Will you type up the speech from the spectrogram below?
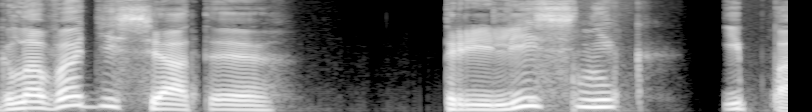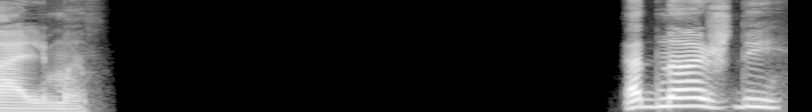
Глава десятая. Трилистник и пальма. Однажды,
